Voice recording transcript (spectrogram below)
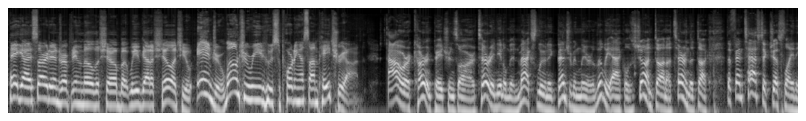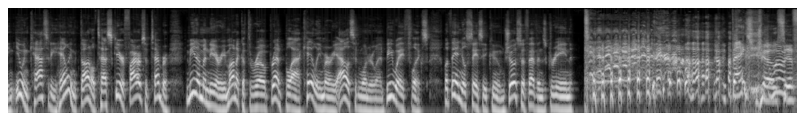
Hey guys, sorry to interrupt you in the middle of the show, but we've got a show at you. Andrew, why don't you read who's supporting us on Patreon? Our current patrons are Terry Needleman, Max Lunig, Benjamin Lear, Lily Ackles, John Donna, Taryn the Duck, The Fantastic Jess Lighting, Ewan Cassidy, Haley McDonald, Taskier, Fire of September, Mina Maniri, Monica Thoreau, Brent Black, Haley Murray, Allison Wonderland, B-Way Flicks, Nathaniel Stacy Coombe, Joseph Evans Green, Thanks, Joseph.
